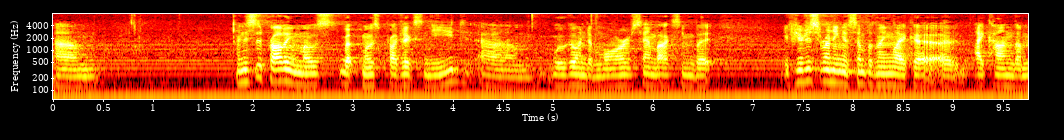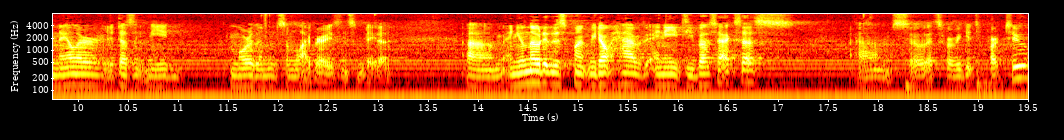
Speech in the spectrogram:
Um, and this is probably most what most projects need. Um, we'll go into more sandboxing, but if you're just running a simple thing like a, a icon thumbnailer, it doesn't need more than some libraries and some data. Um, and you'll note at this point we don't have any dbus access, um, so that's where we get to part two.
